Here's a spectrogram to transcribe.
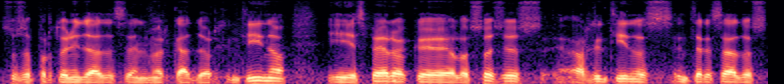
sus oportunidades en el mercado argentino y espero que los socios argentinos interesados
